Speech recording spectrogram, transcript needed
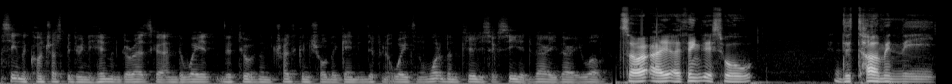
seeing the contrast between him and Goretzka and the way the two of them try to control the game in different ways, and one of them clearly succeeded very very well. So I, I think this will determine the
